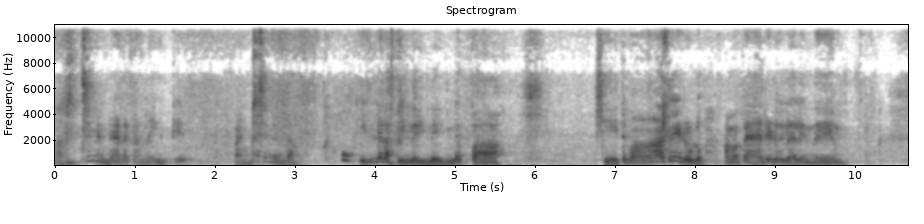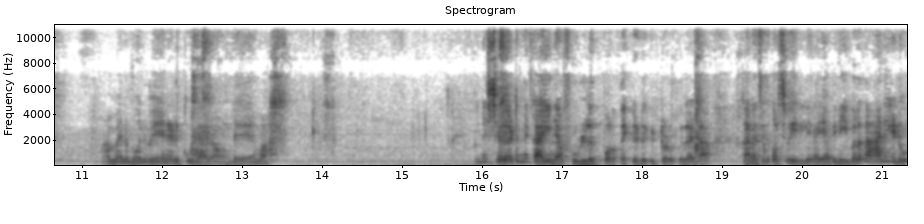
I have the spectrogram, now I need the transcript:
പഞ്ചനുണ്ട് അവിടെ കണ്ണ എനിക്ക്. പഞ്ചനുണ്ടാ ഓ ഇല്ലടാ. ഇല്ല ഇല്ല ഇല്ലപ്പാ. ഷേർട്ട് മാത്രമേ ഇടുള്ളൂ. അമ്മ പാന്റ് ഇടൂലല്ലോ ഇന്ന്? അമ്മേന്റെ മോന് വേനെടുക്കൂലല്ലോ ഉണ്ട് വാ പിന്നെ ഷർട്ടിന്റെ കൈ ഞാൻ ഫുള്ള് പുറത്തേക്ക് ഇട്ട് ഇട്ട് കൊടുക്കില്ല കേട്ടാ കാരണം വെച്ചാൽ കുറച്ച് വലിയ കൈയാ പിന്നെ ഇവർ താനെ ഇടും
